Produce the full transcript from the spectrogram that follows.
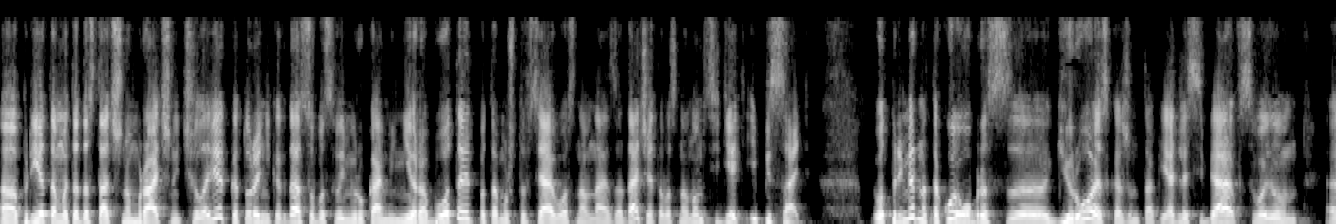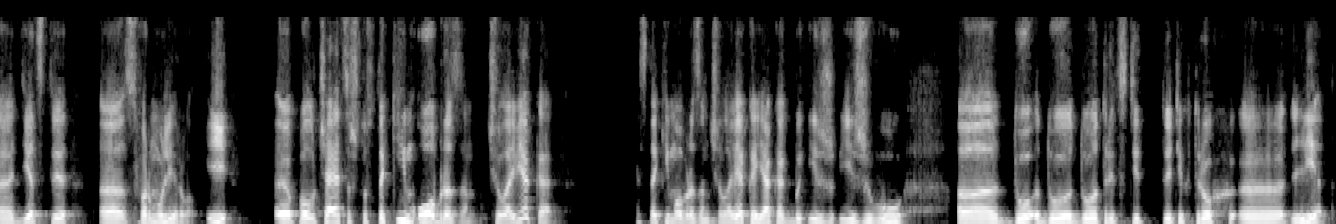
Э, при этом это достаточно мрачный человек, который никогда особо своими руками не работает, потому что вся его основная задача это в основном сидеть и писать. Вот примерно такой образ э, героя, скажем так, я для себя в своем э, детстве э, сформулировал. И получается, что с таким образом человека, с таким образом человека я как бы и, живу до, до, до 33 э, лет.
